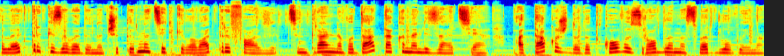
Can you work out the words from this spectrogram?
Електрики заведено 14 кВт трифази, центральна вода та каналізація, а також додатково зроблена свердловина.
